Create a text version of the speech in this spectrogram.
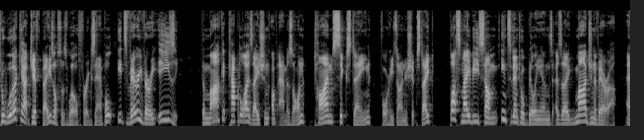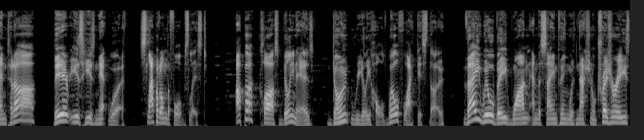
To work out Jeff Bezos' wealth, for example, it's very, very easy. The market capitalization of Amazon times 16 for his ownership stake plus maybe some incidental billions as a margin of error, and ta da! There is his net worth. Slap it on the Forbes list. Upper class billionaires don't really hold wealth like this though. They will be one and the same thing with national treasuries,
